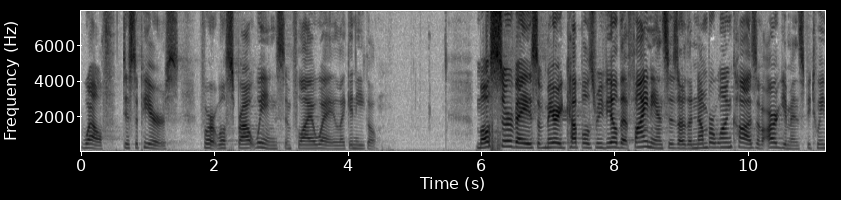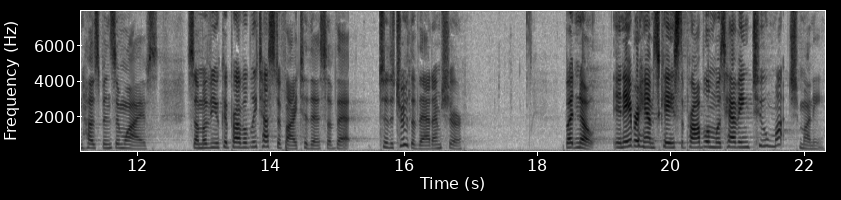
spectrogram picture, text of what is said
wealth disappears, for it will sprout wings and fly away like an eagle. Most surveys of married couples reveal that finances are the number one cause of arguments between husbands and wives. Some of you could probably testify to this of that to the truth of that, I'm sure. But note, in Abraham's case, the problem was having too much money.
